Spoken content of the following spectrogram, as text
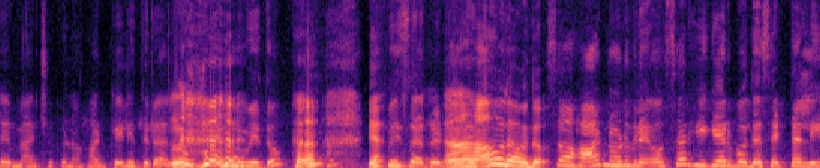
ಡೇ ಮ್ಯಾಚ್ ಕಣೋ ಹಾಡ್ ಕೇಳಿದಿರಲ್ಲ ಮೂವಿದು ಹೌದೌದು. ಸೊ ಹಾಡ್ ನೋಡಿದ್ರೆ ಓ ಸರ್ ಹೀಗೆ ಇರ್ಬೋದೇ ಸೆಟ್ ಅಲ್ಲಿ?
